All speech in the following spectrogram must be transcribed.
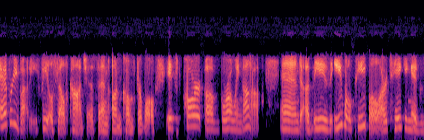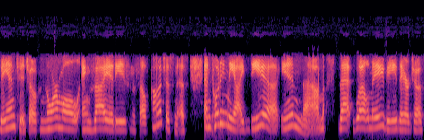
everybody feels self conscious and uncomfortable. It's part of growing up. And uh, these evil people are taking advantage of normal anxieties and self consciousness and putting the idea in them that, well, maybe they're just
